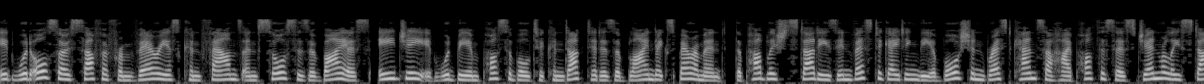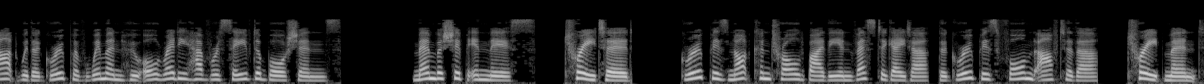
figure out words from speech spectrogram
It would also suffer from various confounds and sources of bias, e.g., it would be impossible to conduct it as a blind experiment. The published studies investigating the abortion breast cancer hypothesis generally start with a group of women who already have received abortions. Membership in this treated group is not controlled by the investigator, the group is formed after the treatment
